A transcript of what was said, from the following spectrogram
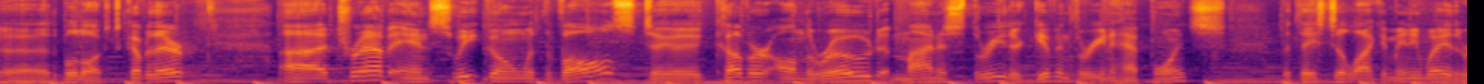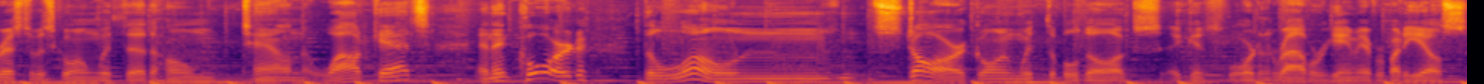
uh, the Bulldogs to cover there. Uh, Trev and Sweet going with the Vols to cover on the road, minus three. They're given three and a half points, but they still like them anyway. The rest of us going with uh, the hometown Wildcats. And then Cord, the lone star, going with the Bulldogs against Florida in the rivalry game. Everybody else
